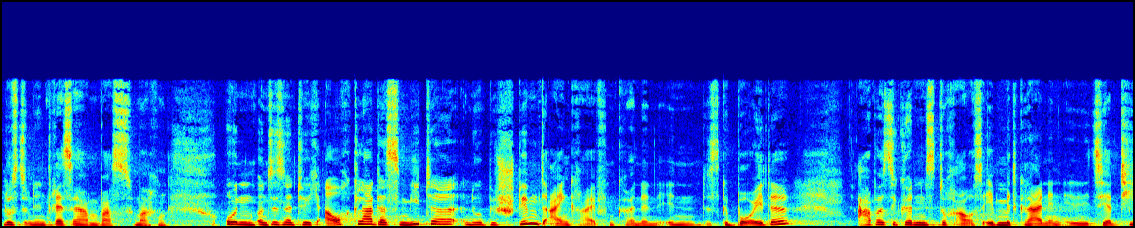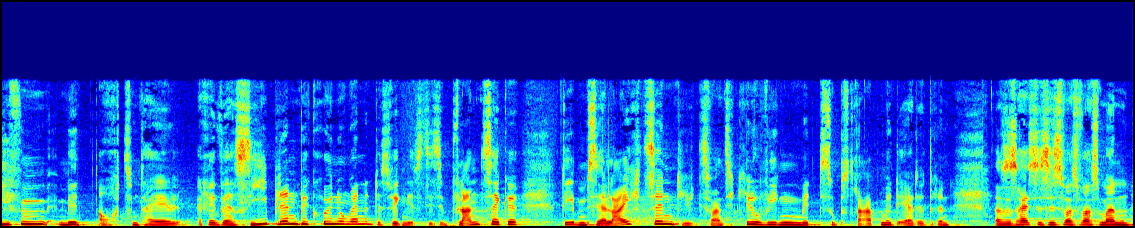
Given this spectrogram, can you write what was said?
Lust und Interesse haben, was zu machen. Und uns ist natürlich auch klar, dass Mieter nur bestimmt eingreifen können in das Gebäude. Aber sie können es durchaus eben mit kleinen Initiativen, mit auch zum Teil reversiblen Begrünungen. Deswegen ist diese Pflanzsäcke, die eben sehr leicht sind, die 20 Kilo wiegen mit Substrat, mit Erde drin. Also das heißt, es ist was, was man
